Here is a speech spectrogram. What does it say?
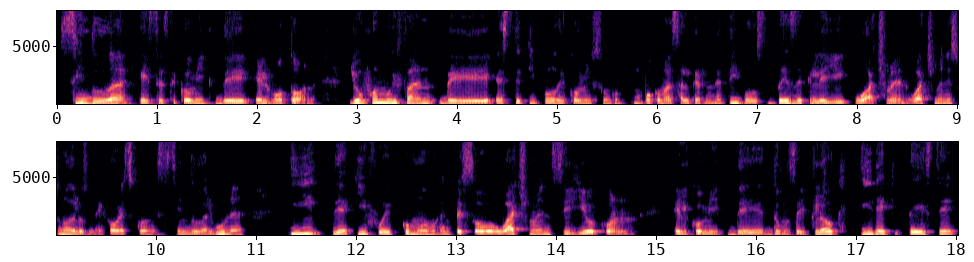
sin duda, es este cómic de El Botón. Yo fui muy fan de este tipo de cómics un, un, poco más alternativos desde que leí Watchmen. Watchmen es uno de los mejores cómics, sin duda alguna, y de aquí fue como empezó Watchmen, siguió con el cómic de Doomsday Clock y de, este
